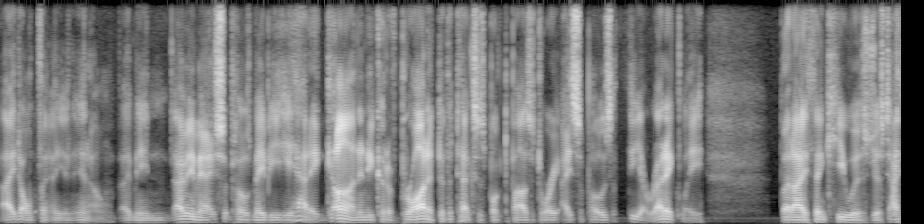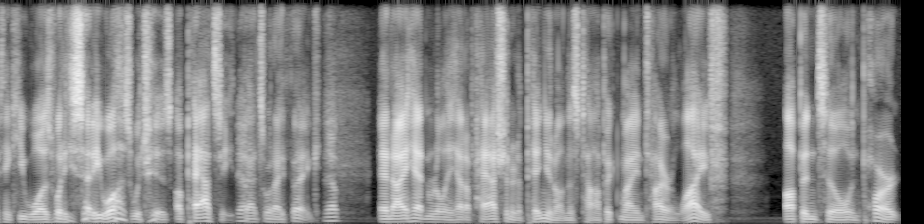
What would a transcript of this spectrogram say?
I don't think, you know, I mean, I mean, I suppose maybe he had a gun and he could have brought it to the Texas Book Depository. I suppose theoretically, but I think he was just, I think he was what he said he was, which is a patsy. Yep. That's what I think. Yep. And I hadn't really had a passionate opinion on this topic my entire life up until, in part,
